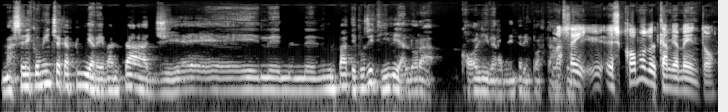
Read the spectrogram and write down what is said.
ma se ne comincia a capire i vantaggi e gli impatti positivi, allora cogli veramente l'importanza. Ma sai, è scomodo il cambiamento.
